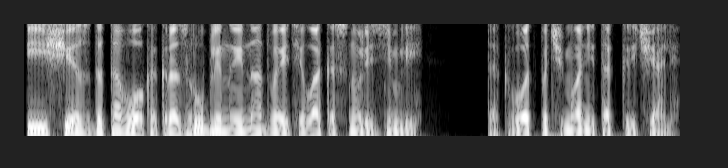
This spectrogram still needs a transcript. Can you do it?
и исчез до того, как разрубленные надвое тела коснулись земли. Так вот почему они так кричали.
